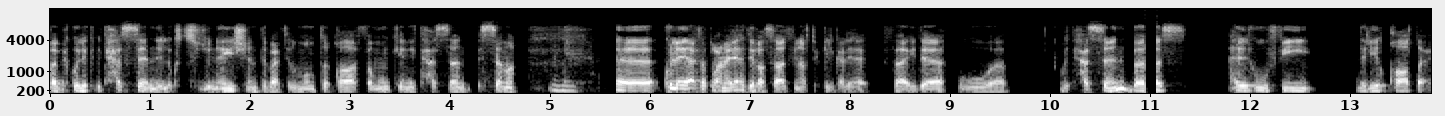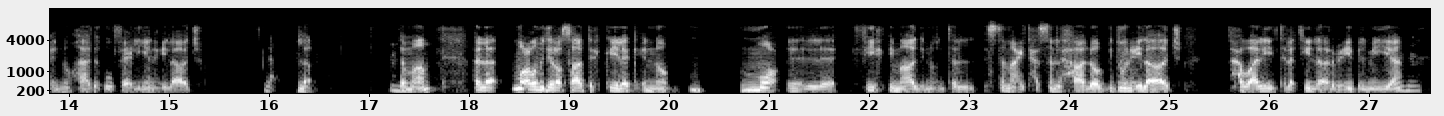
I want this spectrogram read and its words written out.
فبيحكوا لك بتحسن الأكسجينيشن تبعت المنطقة فممكن يتحسن السمع آه كلياتها طبعا عليها دراسات في ناس تحكي لك عليها فائدة وبتحسن بس هل هو في دليل قاطع إنه هذا هو فعليا علاج؟ لا. لا. تمام. هلا معظم الدراسات تحكي لك إنه مع... في احتمال إنه أنت السمع يتحسن لحاله بدون علاج حوالي 30 ل 40%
